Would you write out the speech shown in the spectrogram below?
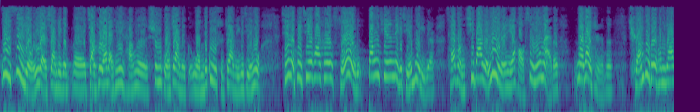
类似有一点像这个呃讲述老百姓日常的生活这样的我们的故事这样的一个节目，结果被揭发说所有的当天那个节目里边采访的七八个路人也好，送牛奶的、卖报纸的，全部都是他们家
